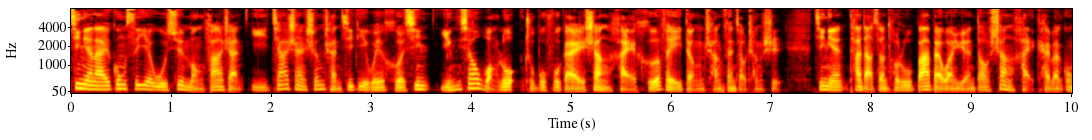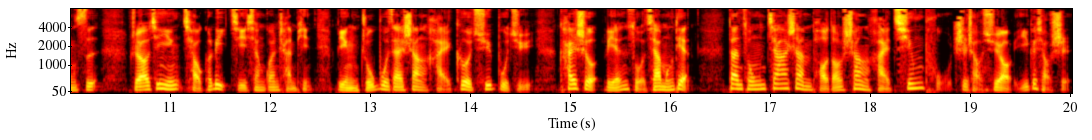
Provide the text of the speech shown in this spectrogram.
近年来，公司业务迅猛发展，以嘉善生产基地为核心，营销网络逐步覆盖上海、合肥等长三角城市。今年，他打算投入八百万元到上海开办公司，主要经营巧克力及相关产品，并逐步在上海各区布局，开设连锁加盟店。但从嘉善跑到上海青浦至少需要一个小时，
